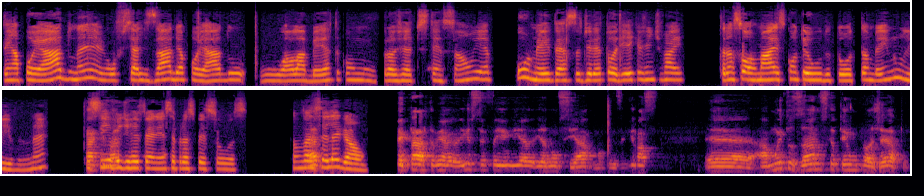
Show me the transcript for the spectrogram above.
tem apoiado, né, oficializado e apoiado o Aula Aberta como projeto de extensão, e é por meio dessa diretoria que a gente vai transformar esse conteúdo todo também num livro, né? Que ah, sirva que de referência para as pessoas. Então vai ser legal. Aproveitar também isso, eu ia, ia, anunciar uma coisa aqui. Nós, é, há muitos anos que eu tenho um projeto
